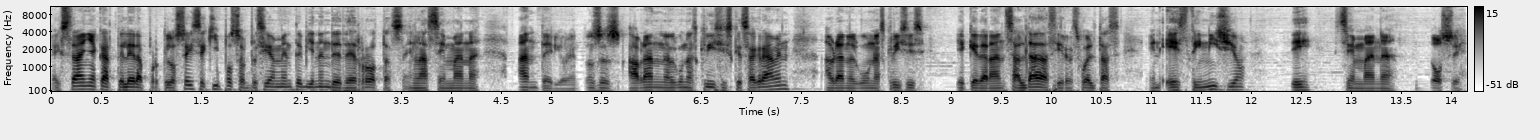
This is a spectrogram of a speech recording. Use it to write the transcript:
extraña cartelera, porque los seis equipos sorpresivamente vienen de derrotas en la semana anterior. Entonces, habrán algunas crisis que se agraven, habrán algunas crisis que quedarán saldadas y resueltas en este inicio de semana 12.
